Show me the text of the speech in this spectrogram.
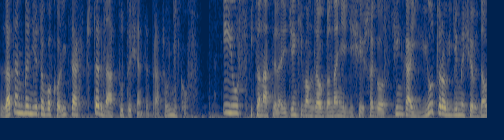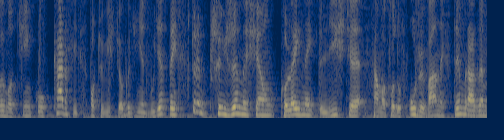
zatem będzie to w okolicach 14 tysięcy pracowników. I już i to na tyle. I dzięki Wam za oglądanie dzisiejszego odcinka. Jutro widzimy się w nowym odcinku Carfix, oczywiście o godzinie 20, w którym przyjrzymy się kolejnej liście samochodów używanych, tym razem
